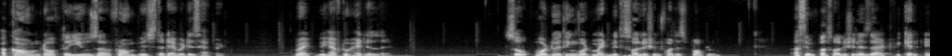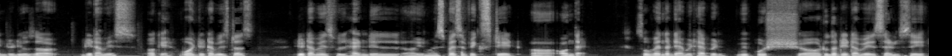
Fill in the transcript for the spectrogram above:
account of the user from which the debit is happened right? We have to handle that. So what do you think what might be the solution for this problem? A simple solution is that we can introduce a database okay? What database does database will handle uh, you know a specific state uh, on that. So when the debit happened we push uh, to the database and say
